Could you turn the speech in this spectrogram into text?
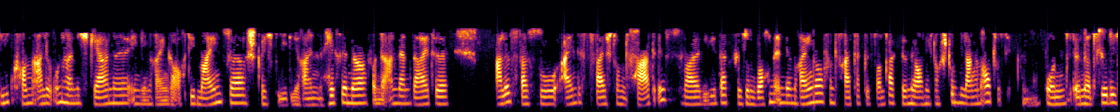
die kommen alle unheimlich gerne in den Rheingau. Auch die Mainzer, sprich die, die reinen Hessener von der anderen Seite. Alles, was so ein bis zwei Stunden Fahrt ist, weil, wie gesagt, für so ein Wochenende im Rheingau von Freitag bis Sonntag will mir auch nicht noch stundenlang im Auto sitzen. Ne? Und äh, natürlich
